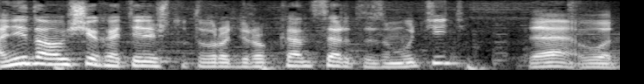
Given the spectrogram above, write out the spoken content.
Они там вообще хотели что-то вроде рок-концерта замутить, да, вот.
